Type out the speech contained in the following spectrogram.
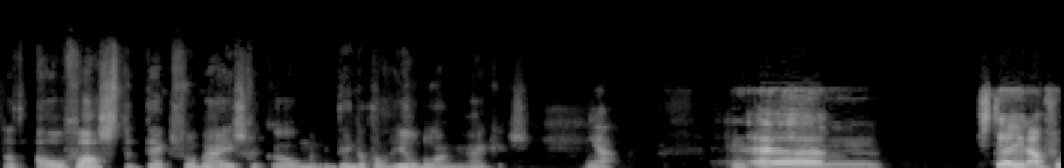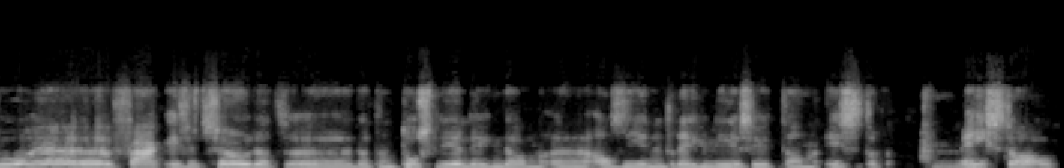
Dat alvast de tekst voorbij is gekomen. Ik denk dat dat heel belangrijk is. Ja. En um, Stel je nou voor, hè, uh, vaak is het zo dat, uh, dat een TOS-leerling dan, uh, als die in het regulier zit, dan is er meestal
